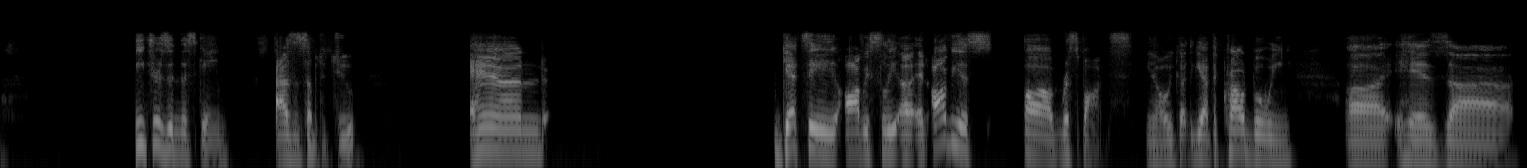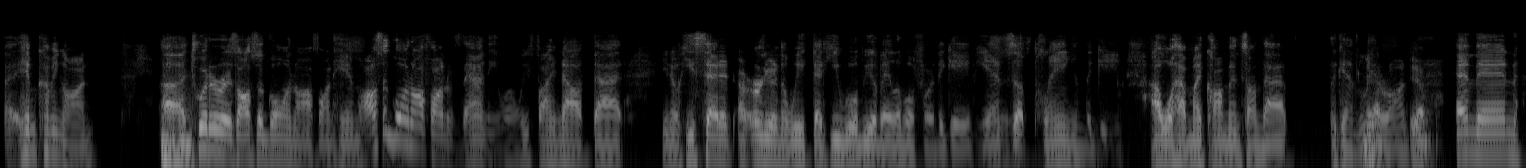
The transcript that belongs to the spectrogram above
features in this game as a substitute, and gets a obviously uh, an obvious uh, response. You know, you got you got the crowd booing uh, his uh, him coming on. Uh, Mhm. Twitter is also going off on him, also going off on Vanney when we find out that you know he said it uh, earlier in the week that he will be available for the game. He ends up playing in the game. I will have my comments on that again later on. Yep. And then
